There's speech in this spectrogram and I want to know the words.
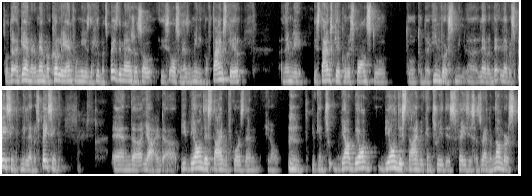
So the, again, remember, curly n for me is the Hilbert space dimension. So this also has a meaning of time scale. Namely, this time scale corresponds to to, to the inverse mean, uh, level level spacing, mean level spacing. And uh, yeah, and uh, beyond this time, of course, then you know you can beyond beyond beyond this time you can treat these phases as random numbers.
